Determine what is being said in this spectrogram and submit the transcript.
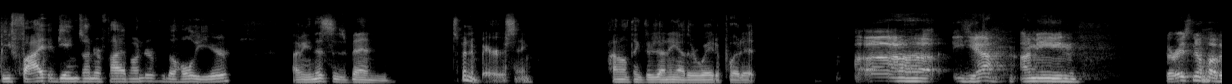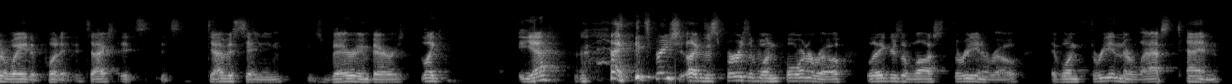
be five games under 500 for the whole year? I mean, this has been, it's been embarrassing. I don't think there's any other way to put it. Uh, yeah. I mean, there is no other way to put it. It's actually it's it's devastating. It's very embarrassing. Like, yeah, it's pretty like the Spurs have won four in a row. Lakers have lost three in a row. They've won three in their last ten.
